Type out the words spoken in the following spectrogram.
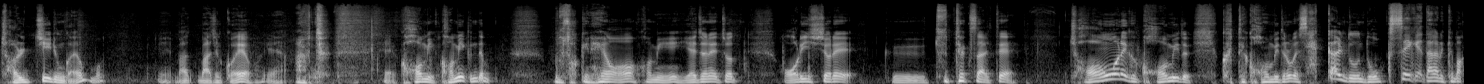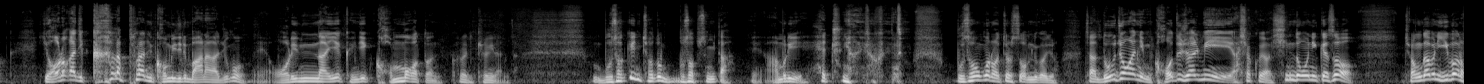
절지류인가요? 뭐, 예, 맞, 맞을 거예요. 예. 아무튼, 예, 거미, 거미, 근데 무섭긴 해요. 거미. 예전에 저 어린 시절에 그 주택 살 때 정원에 그 거미들 그때 거미들은 왜 색깔도 녹색에다가 이렇게 막 여러 가지 컬러풀한 거미들이 많아가지고 예, 어린 나이에 굉장히 겁먹었던 그런 기억이 납니다. 무섭긴 저도 무섭습니다. 예, 아무리 해충이 아니라고 해도 무서운 건 어쩔 수 없는 거죠. 자 노종아님 거두절미 하셨고요. 신동훈님께서 정답은 2번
